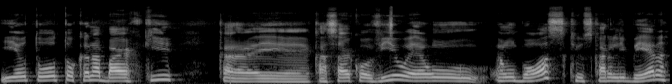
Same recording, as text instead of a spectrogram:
E eu tô tocando a barca aqui é, caçar covil é um, é um boss que os caras libera.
